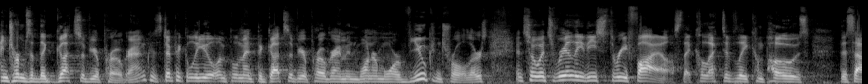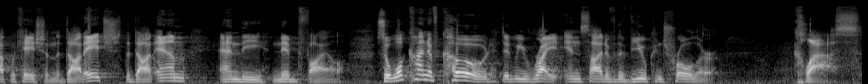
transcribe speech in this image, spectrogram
in terms of the guts of your program, because typically you'll implement the guts of your program in one or more view controllers. And so it's really these three files that collectively compose this application, the .h, the .m, and the nib file. So what kind of code did we write inside of the view controller class?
